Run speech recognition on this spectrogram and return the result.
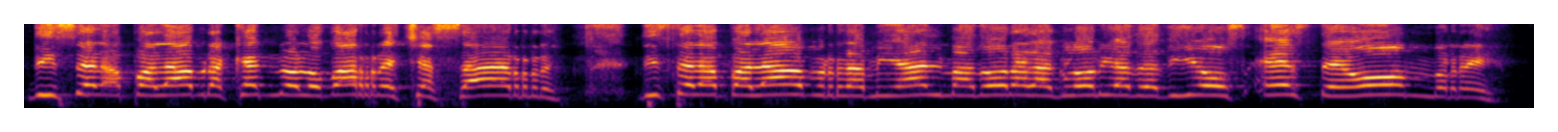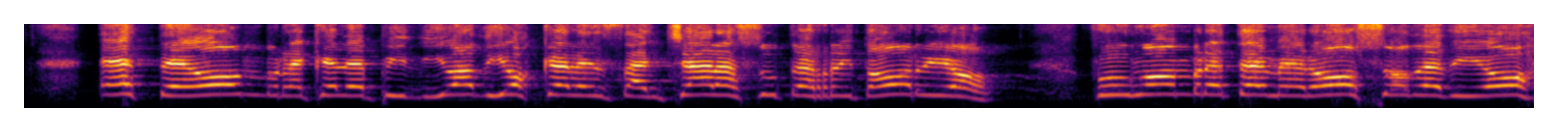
dice la palabra que Él no lo va a rechazar. Dice la palabra, mi alma adora la gloria de Dios. Este hombre este hombre que le pidió a Dios que le ensanchara su territorio. Fue un hombre temeroso de Dios.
